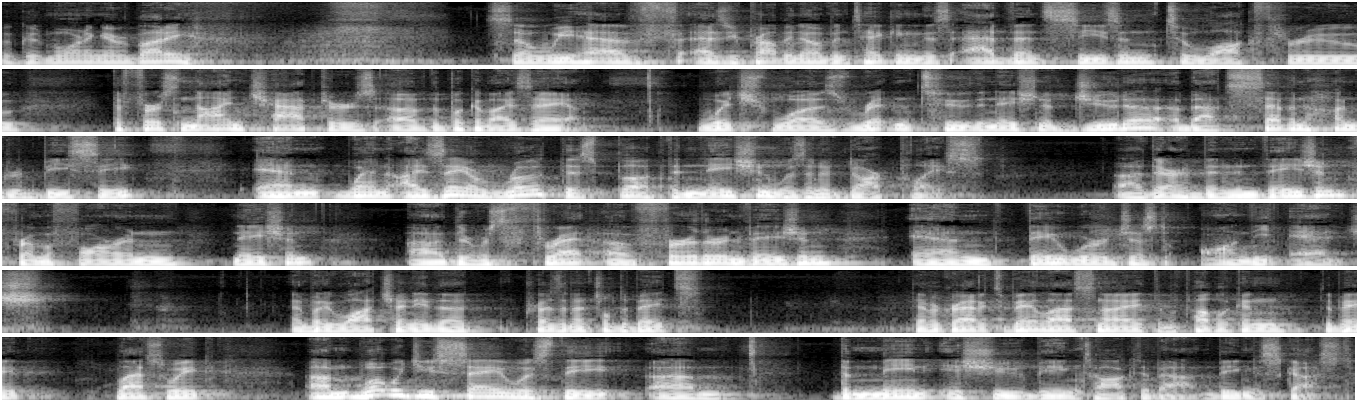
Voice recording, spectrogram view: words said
Well, good morning, everybody. So, we have, as you probably know, been taking this Advent season to walk through the first nine chapters of the book of Isaiah, which was written to the nation of Judah about 700 BC. And when Isaiah wrote this book, the nation was in a dark place. Uh, there had been an invasion from a foreign nation, uh, there was threat of further invasion, and they were just on the edge. Anybody watch any of the presidential debates? Democratic debate last night, the Republican debate last week. Um, what would you say was the, um, the main issue being talked about, being discussed?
